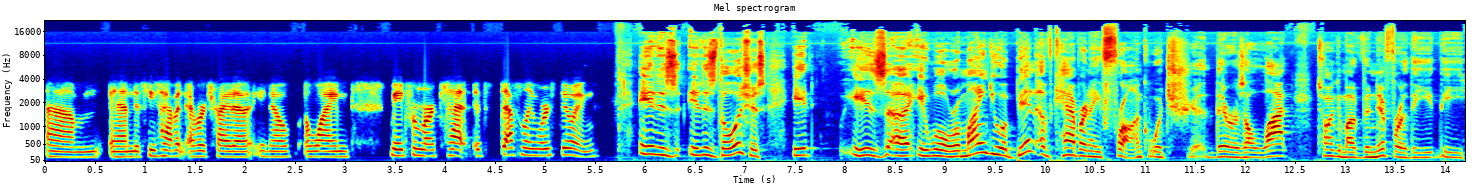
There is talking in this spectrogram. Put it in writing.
Um, and if you haven't ever tried a you know a wine made from Marquette, it's definitely worth doing. It is it is delicious. It is uh, it will remind you a bit of Cabernet Franc, which uh, there is a lot talking about vinifera, the the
